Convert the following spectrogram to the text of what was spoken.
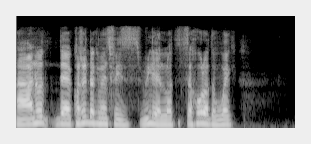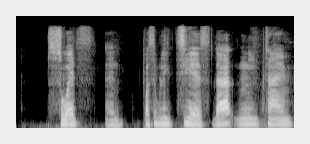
Uh, i know the construction documents phase really a lot it's a whole lot of work sweat, and possibly tears that need time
